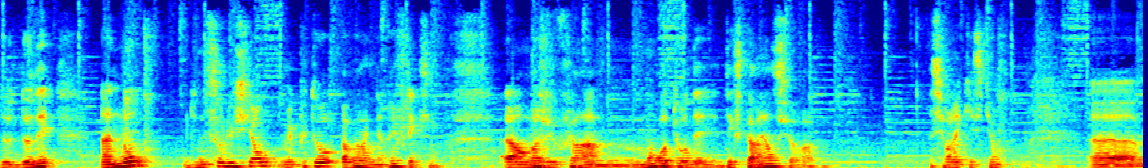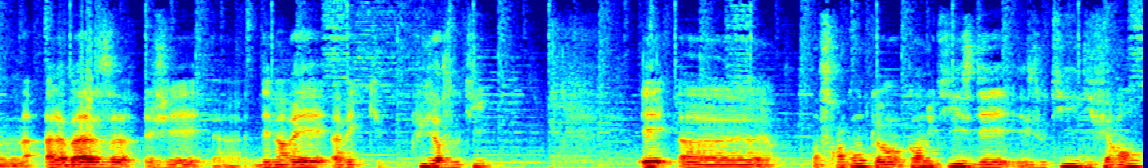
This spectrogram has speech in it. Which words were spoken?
de donner un nom d'une solution mais plutôt avoir une réflexion. Alors moi je vais vous faire mon retour d'expérience sur la question. Euh, à la base, j'ai euh, démarré avec plusieurs outils. Et euh, on se rend compte que quand on utilise des outils différents,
